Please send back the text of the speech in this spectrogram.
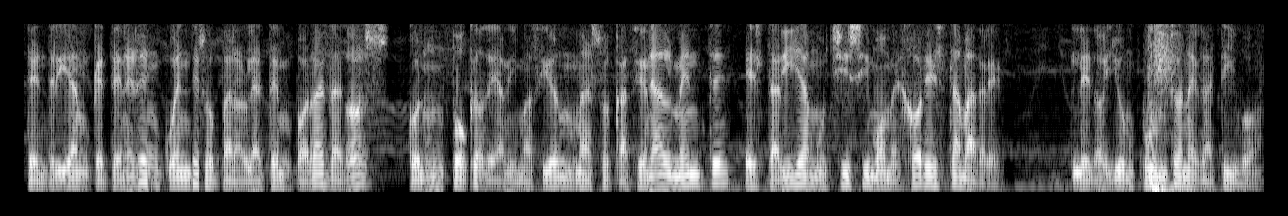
Tendrían que tener en cuenta eso para la temporada 2, con un poco de animación más ocasionalmente, estaría muchísimo mejor esta madre. Le doy un punto negativo.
